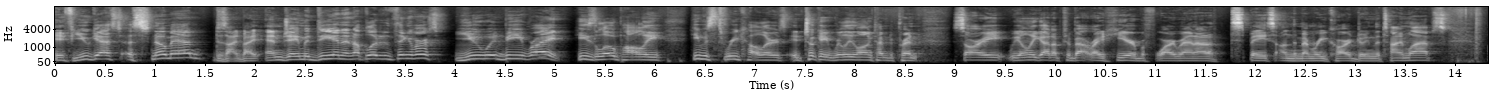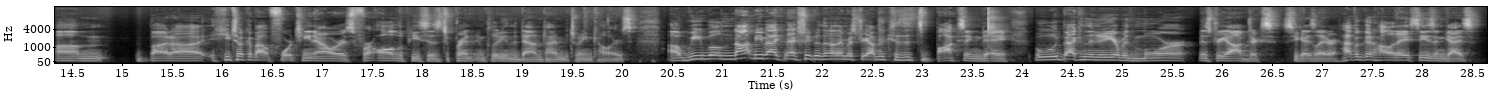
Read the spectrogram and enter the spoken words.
If you guessed a snowman designed by MJ Median and uploaded to Thingiverse, you would be right. He's low poly. He was three colors. It took a really long time to print. Sorry, we only got up to about right here before I ran out of space on the memory card doing the time lapse. Um, but uh, he took about 14 hours for all the pieces to print, including the downtime between colors. Uh, we will not be back next week with another mystery object because it's Boxing Day, but we'll be back in the new year with more mystery objects. See you guys later. Have a good holiday season, guys.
